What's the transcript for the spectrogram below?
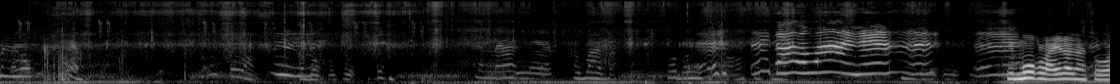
มันลงเข็มเนี่ย เข้าบ้านปะ เอ้ยก็ว่าเนี่ย ขี้มูกไหลแล้วนะสัว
